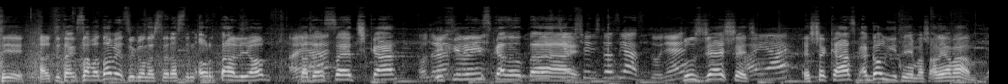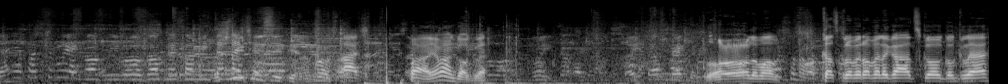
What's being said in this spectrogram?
Ty, ale ty tak zawodowiec wyglądasz teraz, ten ortalion, A ta jak? deseczka Od i razu Chylińska, no Plus tak. 10 do zjazdu, nie? Plus 10. A jak? Jeszcze kask, a golgi ty nie masz, ale ja mam. Ja nie potrzebuję gogli, bo gogle są w internecie. Patrz. Pa, ja mam gogle. O, no mam. Kask rowerowy elegancko, gogle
